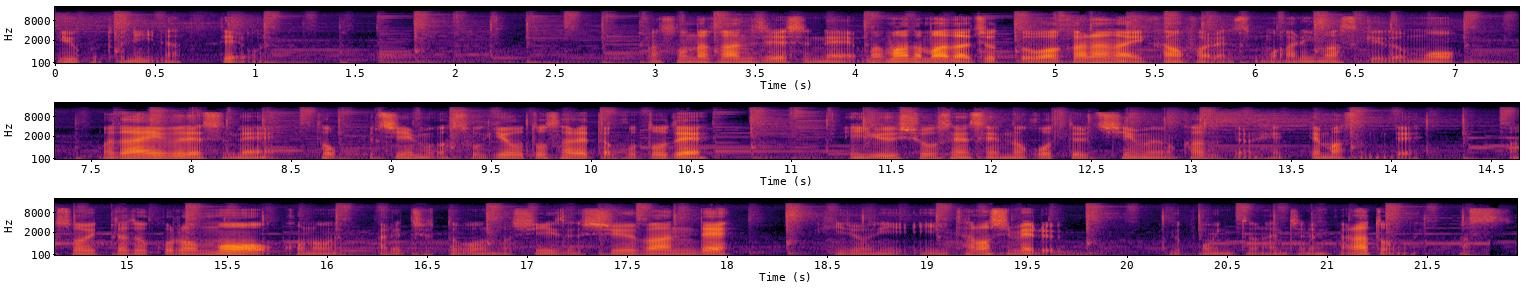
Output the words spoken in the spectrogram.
いうことになっております。まあ、そんな感じですね、まあ、まだまだちょっとわからないカンファレンスもありますけども、まあ、だいぶですね、トップチームがそぎ落とされたことで、優勝戦線に残ってるチームの数っていうのは減ってますんで、まあ、そういったところも、このカレッジフットボールのシーズン終盤で非常に楽しめるポイントなんじゃないかなと思います。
